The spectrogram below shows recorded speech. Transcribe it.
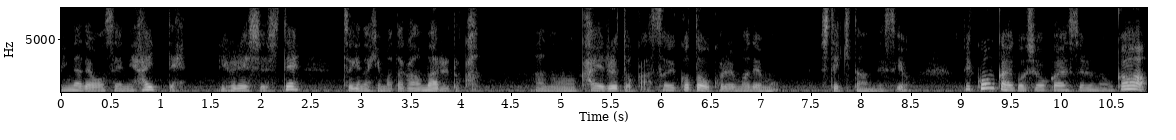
みんなで温泉に入ってリフレッシュして次の日また頑張るとかあの帰るとかそういうことをこれまでもしてきたんですよ。で今回ご紹介するのが、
